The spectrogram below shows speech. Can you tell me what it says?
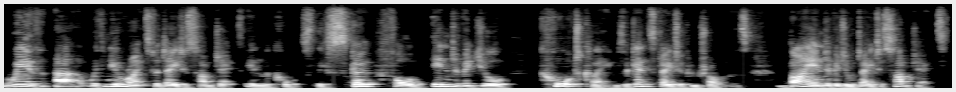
with, uh, with new rights for data subjects in the courts. The scope for individual court claims against data controllers by individual data subjects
